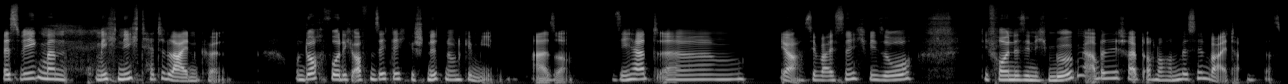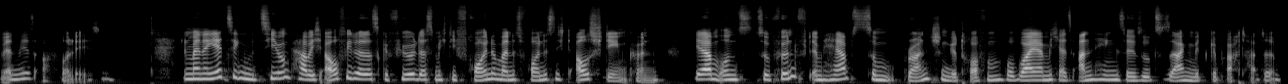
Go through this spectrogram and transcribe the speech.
Weswegen man mich nicht hätte leiden können. Und doch wurde ich offensichtlich geschnitten und gemieden. Also, sie hat, ähm, ja, sie weiß nicht, wieso die Freunde sie nicht mögen, aber sie schreibt auch noch ein bisschen weiter. Das werden wir jetzt auch vorlesen. In meiner jetzigen Beziehung habe ich auch wieder das Gefühl, dass mich die Freunde meines Freundes nicht ausstehen können. Wir haben uns zu fünft im Herbst zum Brunchen getroffen, wobei er mich als Anhängsel sozusagen mitgebracht hatte.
